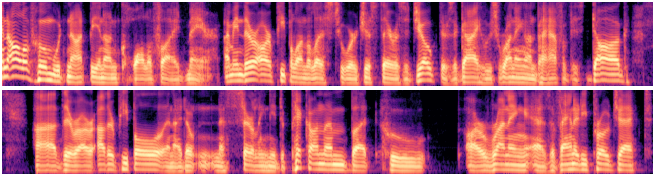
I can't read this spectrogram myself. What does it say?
and all of whom would not be an unqualified mayor. I mean, there are people on the list who are just there as a joke. There's a guy who's running on behalf of his dog. Uh, there are other people, and I don't necessarily need to pick on them, but who are running as a vanity project.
